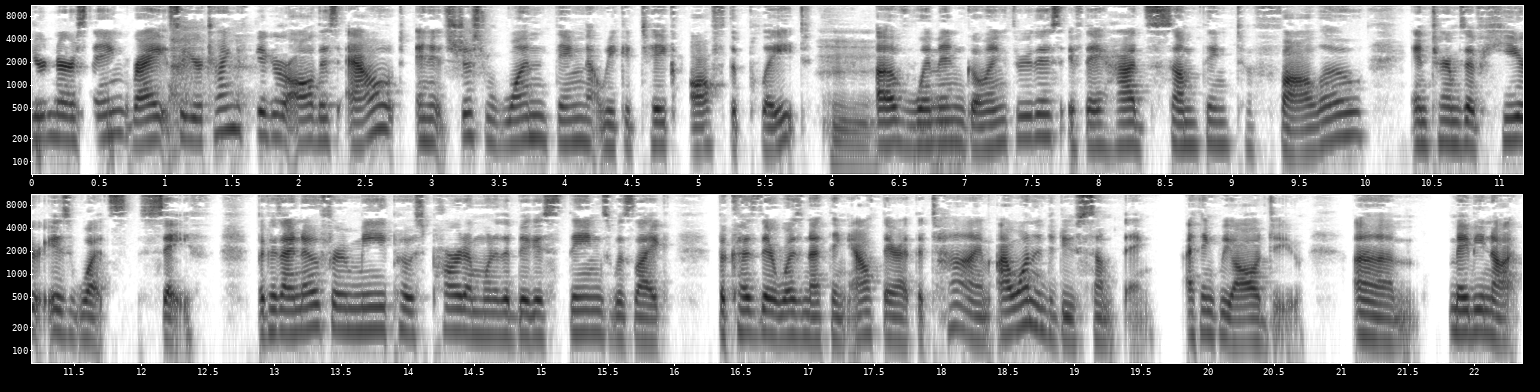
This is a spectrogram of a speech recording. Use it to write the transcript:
you're nursing, right? So you're trying to figure all this out. And it's just one thing that we could take off the plate hmm. of women going through this if they had something to follow in terms of here is what's safe. Because I know for me, postpartum, one of the biggest things was like, because there was nothing out there at the time, I wanted to do something. I think we all do. Um, maybe not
